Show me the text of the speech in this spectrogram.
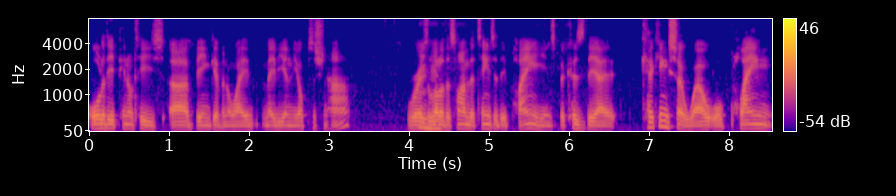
all of their penalties are being given away maybe in the opposition half. Whereas a mm-hmm. lot of the time, the teams that they're playing against, because they are kicking so well or playing,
